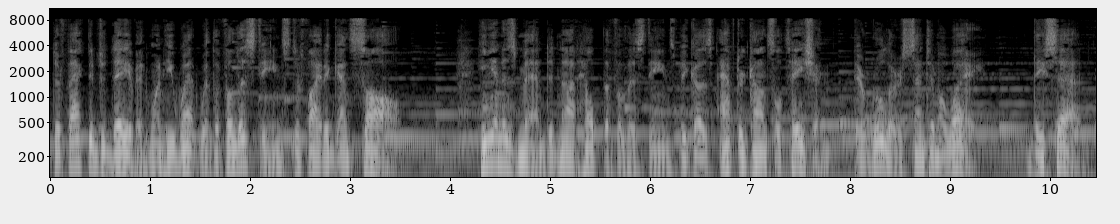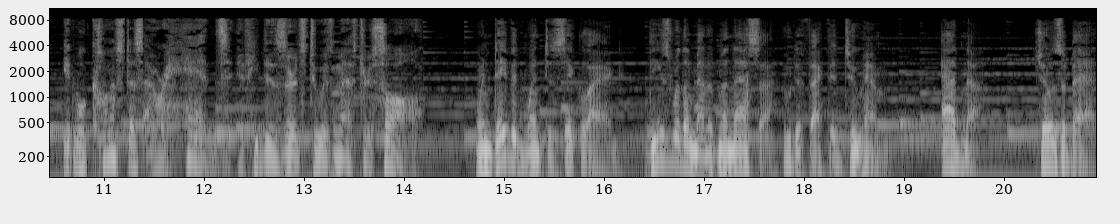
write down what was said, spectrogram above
defected to David when he went with the Philistines to fight against Saul. He and his men did not help the Philistines because after consultation their rulers sent him away. They said, It will cost us our heads if he deserts to his master Saul. When David went to Ziklag, these were the men of Manasseh who defected to him. Adnah, Jozabad,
